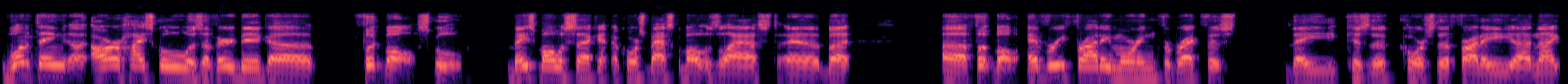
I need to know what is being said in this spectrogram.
one thing, uh, our high school was a very big uh, football school. Baseball was second, of course. Basketball was last, uh, but uh, football every Friday morning for breakfast. They because the of course the Friday uh, night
